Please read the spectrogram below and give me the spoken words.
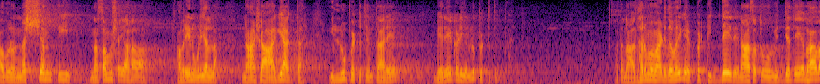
ಅವರು ನಶ್ಯಂತಿ, ನ ಸಂಶಯ. ಅವರೇನು ಉಳಿಯಲ್ಲ, ನಾಶ ಆಗೇ ಆಗ್ತಾರೆ. ಇಲ್ಲೂ ಪೆಟ್ಟು ತಿಂತಾರೆ, ಬೇರೆ ಕಡೆಯಲ್ಲೂ ಪೆಟ್ಟು ತಿಂತಾರೆ. ಅದನ್ನು ಅಧರ್ಮ ಮಾಡಿದವರಿಗೆ ಪೆಟ್ಟು ಇದ್ದೇ ಇದೆ ನಾಸತೋ ವಿದ್ಯತೆ ಭಾವ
